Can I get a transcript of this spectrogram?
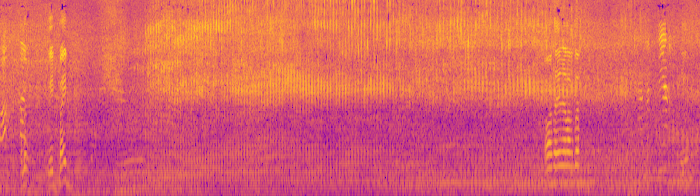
Pa? Anong grade 5? Oh, saya nyelang tuh. Selamat ya. Iya.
